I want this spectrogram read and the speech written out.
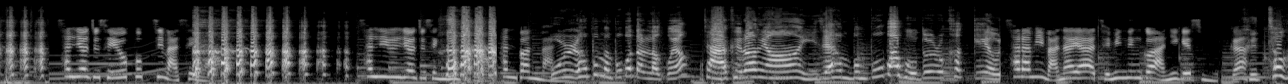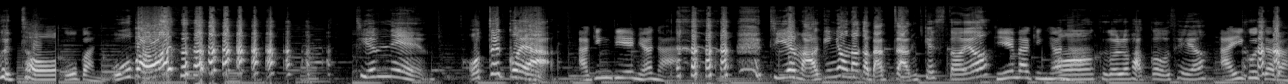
살려주세요. 뽑지 마세요. 살리 울려주세요. 한 번만. 뭘 한 번만 뽑아달라고요? 자, 그러면 이제 한번 뽑아보도록 할게요. 사람이 많아야 재밌는 거 아니겠습니까? 그쵸, 그쵸. 5번. 5번. DM님, 어쩔 거야? 악잉디의 면화. DM 악인 현아가 낫지 않겠어요? DM 악잉 현화. 어, 그걸로 바꿔오세요. 아이고 저런.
